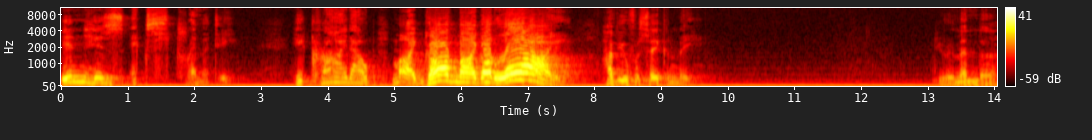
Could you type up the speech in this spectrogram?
in his extremity, he cried out, My God, my God, why have you forsaken me? Do you remember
